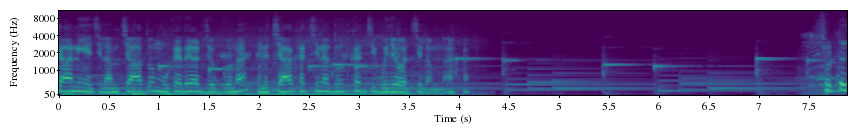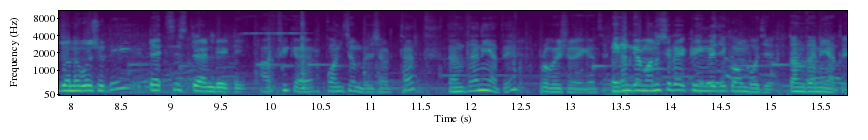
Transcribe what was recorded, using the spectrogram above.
চা নিয়েছিলাম। চা তো মুখে দেওয়ার যোগ্য না। মানে চা খাচ্ছি না দুধ খাচ্ছি বুঝে পাচ্ছিলাম না। ছোট্ট জনবসতি ট্যাক্সি স্ট্যান্ড এটি। আফ্রিকার পঞ্চম দেশ অর্থাৎ তানজানিয়াতে প্রবেশ হয়ে গেছে। এখানকার মানুষেরা একটু ইংরেজি কম বোঝে তানজানিয়াতে।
